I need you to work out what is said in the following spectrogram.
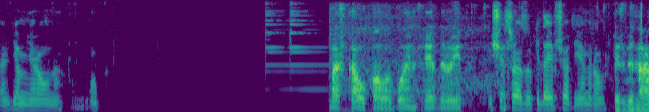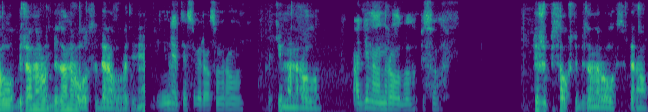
А где у меня ролл, нахуй? Оп. Башка упала, воин, жрец, друид. Еще сразу кидай в чат, я анролл. Ты же без анролла, без анролла, без анролла собирал вроде, нет? Нет, я собирался анроллом. Каким анроллом? Один анролл был, писал. Ты же писал, что без анроллов собирал.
